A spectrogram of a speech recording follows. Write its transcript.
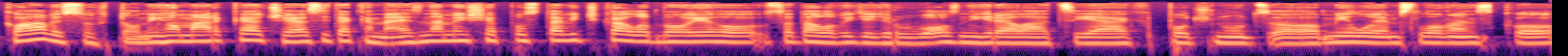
klávesoch Tonyho Marka, čo je asi taká najznámejšia postavička, lebo jeho sa dalo vidieť v rôznych reláciách, počnúť uh, Milujem Slovensko,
